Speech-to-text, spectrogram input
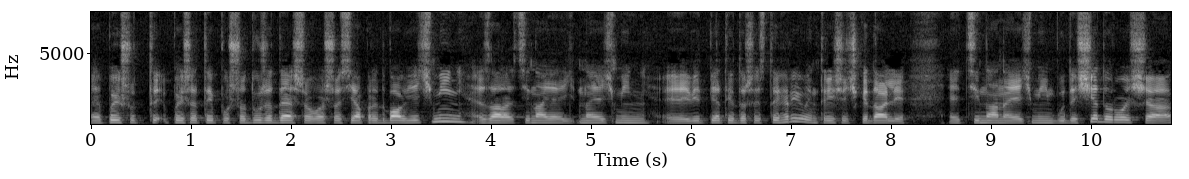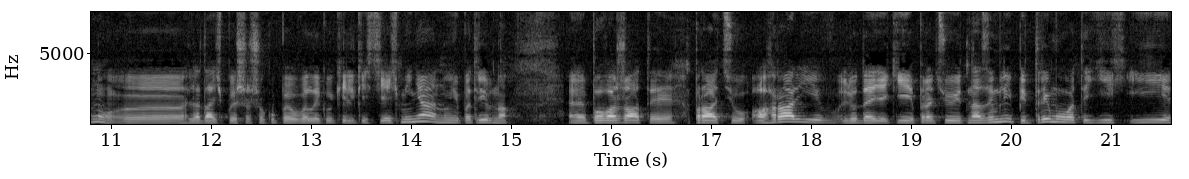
Е, Пишуть, пише, типу, що дуже дешево щось я придбав ячмінь. Зараз ціна на ячмінь е, від 5 до 6 гривень. Трішечки далі е, ціна на ячмінь буде ще дорожча. Ну, глядач пише, що купив велику кількість ячміня. Ну і потрібно поважати працю аграріїв, людей, які працюють на землі, підтримувати їх і,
